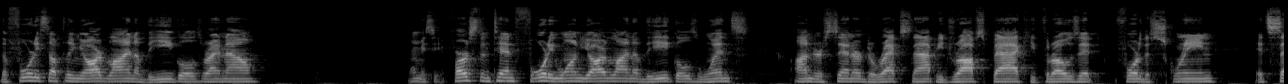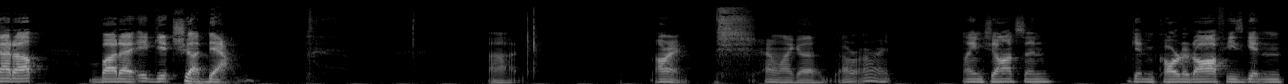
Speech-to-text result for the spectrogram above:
the 40 something yard line of the Eagles right now. Let me see. First and 10, 41 yard line of the Eagles. Wentz under center, direct snap. He drops back. He throws it for the screen. It's set up, but uh, it gets shut down. uh, all right. I'm like, uh, all right. Lane Johnson getting carted off. He's getting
